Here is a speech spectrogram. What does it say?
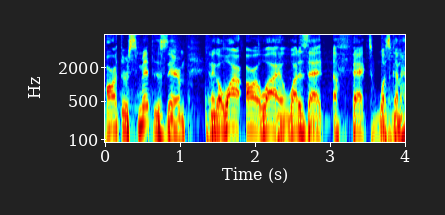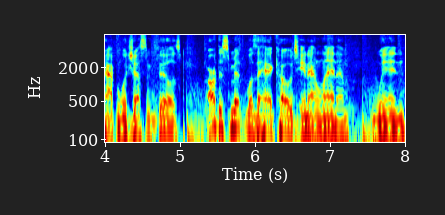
Arthur Smith is there. And I go, why? Why? Why does that affect what's going to happen with Justin Fields? Arthur Smith was a head coach in Atlanta when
